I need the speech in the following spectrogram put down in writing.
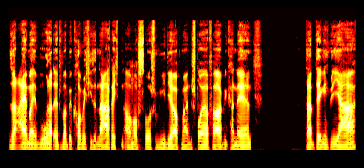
also einmal im Monat etwa bekomme ich diese Nachrichten auch mhm. auf Social Media, auf meinen Steuerfabi-Kanälen. Da denke ich mir, ja,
